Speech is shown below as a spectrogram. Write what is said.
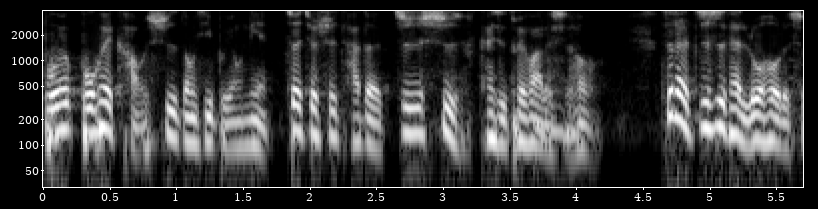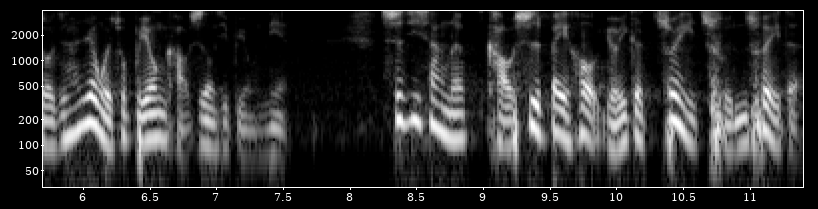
不会不会考试的东西不用念，这就是他的知识开始退化的时候，这的知识开始落后的时候，就他认为说不用考试东西不用念。实际上呢，考试背后有一个最纯粹的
